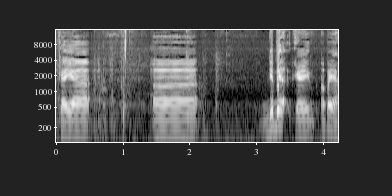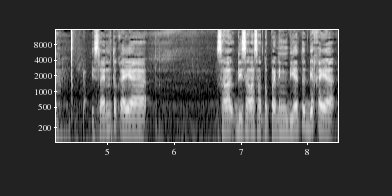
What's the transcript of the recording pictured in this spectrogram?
Kayak eh, dia bela- kayak apa ya? Istilahnya tuh kayak salah di salah satu planning dia tuh dia kayak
